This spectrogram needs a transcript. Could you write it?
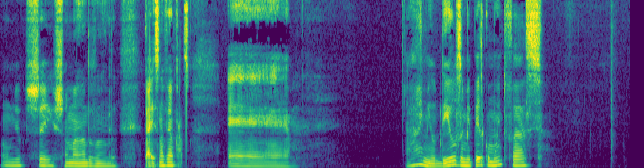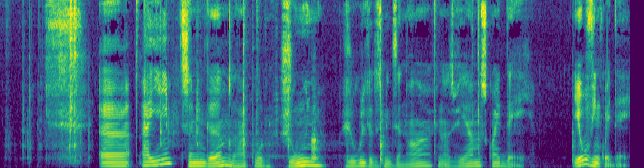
O milkshake chamando Wanda. Tá, isso não vem ao caso. É... Ai, meu Deus, eu me perco muito fácil. Ah, aí, se eu não me engano, lá por junho, julho de 2019, nós viemos com a ideia. Eu vim com a ideia.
